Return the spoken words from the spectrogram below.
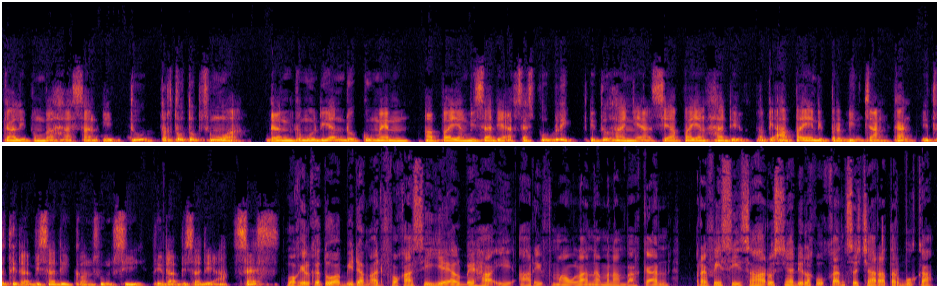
kali pembahasan itu tertutup semua dan kemudian dokumen apa yang bisa diakses publik itu hanya siapa yang hadir. Tapi apa yang diperbincangkan itu tidak bisa dikonsumsi, tidak bisa diakses. Wakil Ketua Bidang Advokasi YLBHI Arif Maulana menambahkan, revisi seharusnya dilakukan secara terbuka.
